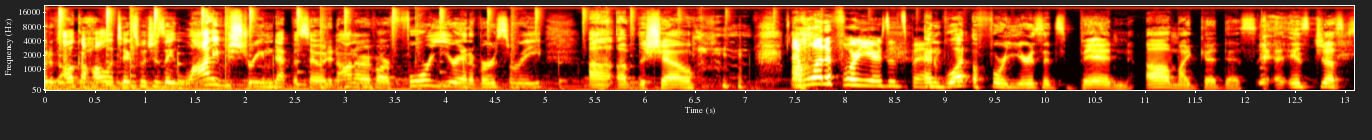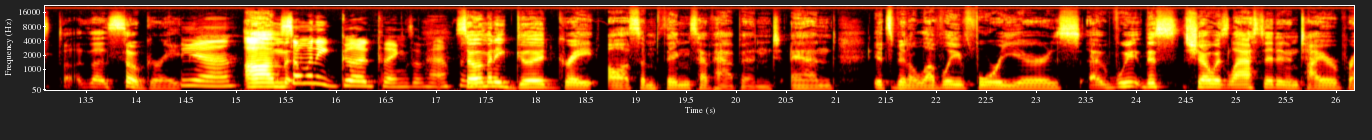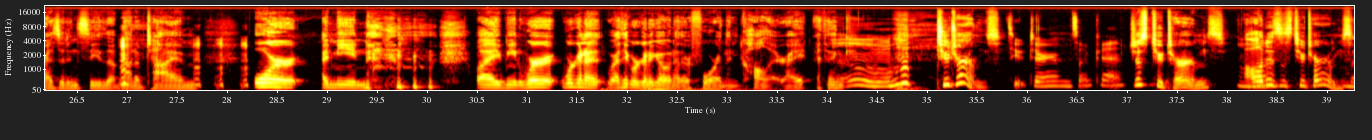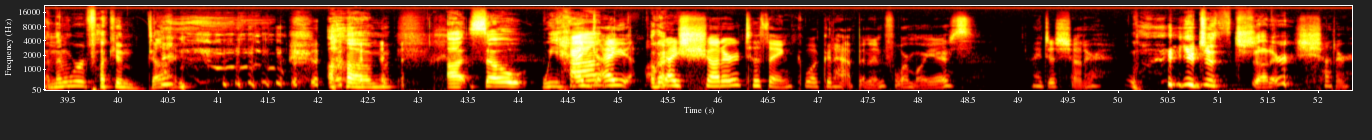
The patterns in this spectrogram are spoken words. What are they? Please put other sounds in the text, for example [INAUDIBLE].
episode of Alcoholics, which is a live streamed episode in honor of our four year anniversary uh, of the show. [LAUGHS] And what a four years it's been. and what a four years it's been. Oh my goodness. It's just uh, so great. yeah. Um, so many good things have happened. so many good, great, awesome things have happened, and it's been a lovely four years. Uh, we this show has lasted an entire presidency's amount of time, [LAUGHS] or I mean, [LAUGHS] I mean we're we're gonna I think we're gonna go another four and then call it right. I think Ooh. [LAUGHS] two terms, Two terms, okay. just two terms. All it is is two terms, and then we're fucking done. [LAUGHS] um, uh, so we have. I, I, okay. I shudder to think what could happen in four more years. I just shudder. you just shudder. Shudder.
